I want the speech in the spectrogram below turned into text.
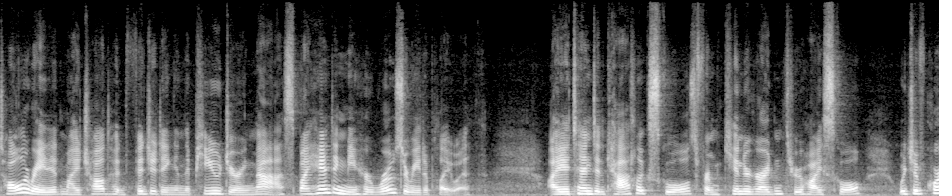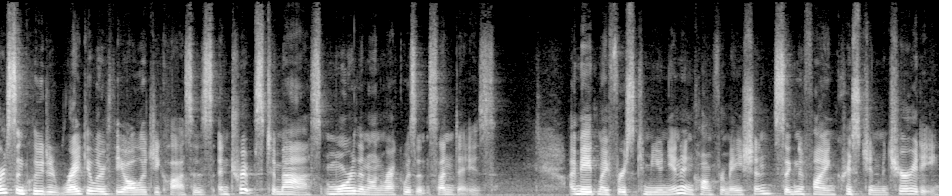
tolerated my childhood fidgeting in the pew during Mass by handing me her rosary to play with. I attended Catholic schools from kindergarten through high school, which of course included regular theology classes and trips to Mass more than on requisite Sundays. I made my first communion and confirmation, signifying Christian maturity.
